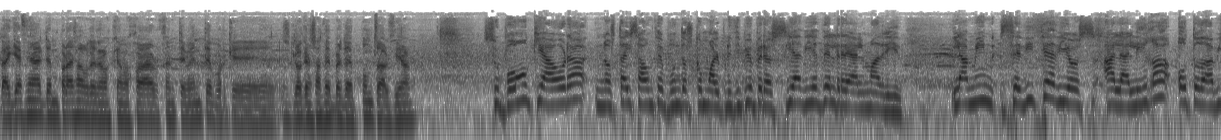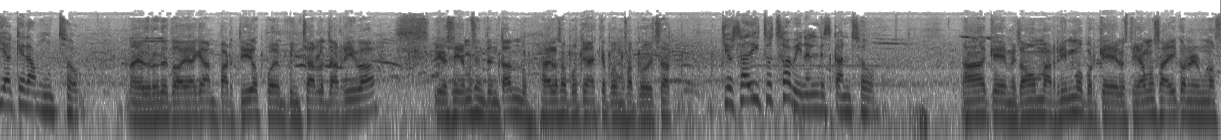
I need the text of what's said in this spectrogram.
de aquí a final de temporada es algo que tenemos que mejorar urgentemente porque es lo que nos hace perder puntos al final. Supongo que ahora no estáis a 11 puntos como al principio, pero sí a 10 del Real Madrid. Lamin, ¿se dice adiós a la liga o todavía queda mucho? No, yo creo que todavía quedan partidos, pueden pincharlos de arriba y lo seguiremos intentando, a ver las oportunidades que podemos aprovechar. ¿Qué os ha dicho Xavi en el descanso? Nada, que metamos más ritmo porque los teníamos ahí con el 1-0,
